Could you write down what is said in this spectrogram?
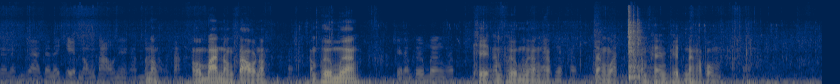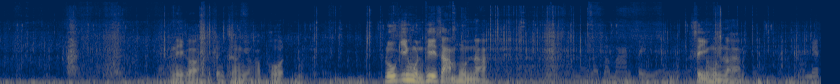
น่าจะน่าจะในเขตหนองเต่าเนี่ยครับบ้านหนองเต่าเอาบ้านหนองเต่าเนาะอำเภอเมือง เขตอำเภอเมืองครับเขตอำเภอเมืองครับพชรครับจังหวัดกำแพงเพชรนะครับผม อันนี้ก็จะเป็นเครื่องหยอดข้าวโพดรู้กี่หุ่นพี่สามหุ่นเหรอน่าจะประมาณสี่อะไรเงี้ยสี่หุ่นเหรอครับ แล้วเม็ด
